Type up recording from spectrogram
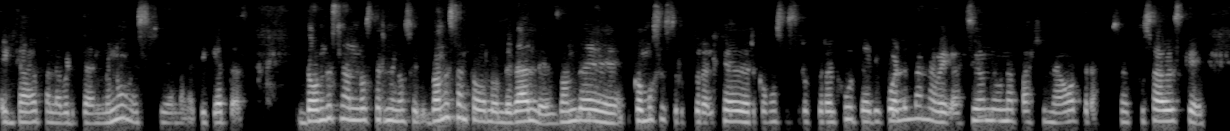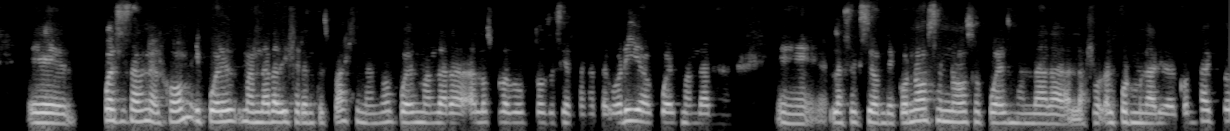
en cada palabrita del menú. Eso se llaman etiquetas. ¿Dónde están los términos? ¿Dónde están todos los legales? ¿Dónde, ¿Cómo se estructura el header? ¿Cómo se estructura el footer? ¿Y cuál es la navegación de una página a otra? O sea, tú sabes que eh, puedes estar en el home y puedes mandar a diferentes páginas, ¿no? Puedes mandar a, los productos de cierta categoría, o puedes mandar a eh, la sección de conócenos, o puedes mandar a al formulario de contacto,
